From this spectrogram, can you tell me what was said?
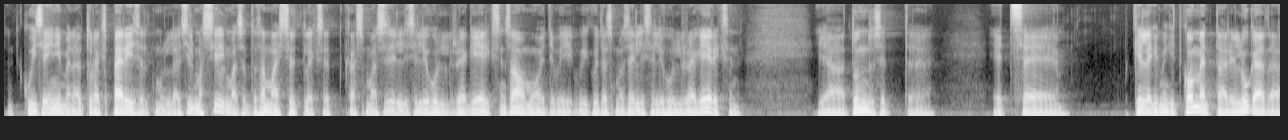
et kui see inimene tuleks päriselt mulle silmast silma sedasama asja ütleks, et kas ma sellisel juhul reageeriksin samamoodi või, või kuidas ma sellisel juhul reageeriksin. ja tundus, et, et see kellegi mingit kommentaari lugeda,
